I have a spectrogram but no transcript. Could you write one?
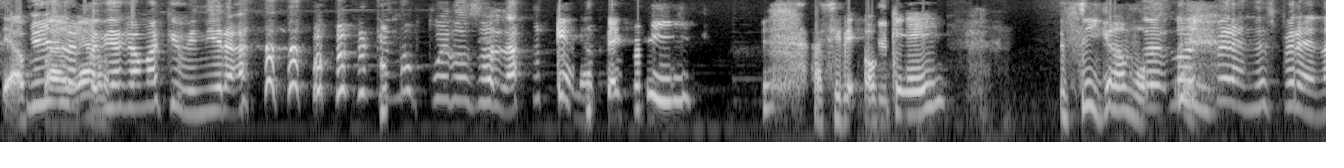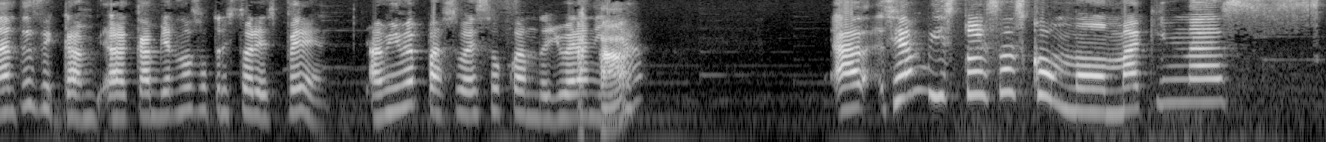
de apagar. Yo ya le pedí a Gama que viniera. Porque no puedo sola. Quédate aquí. Así de, ok, sigamos. Eh, no, esperen, esperen, antes de cambiarnos otra historia, esperen. A mí me pasó eso cuando yo era niña. ¿Se han visto esas como máquinas,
